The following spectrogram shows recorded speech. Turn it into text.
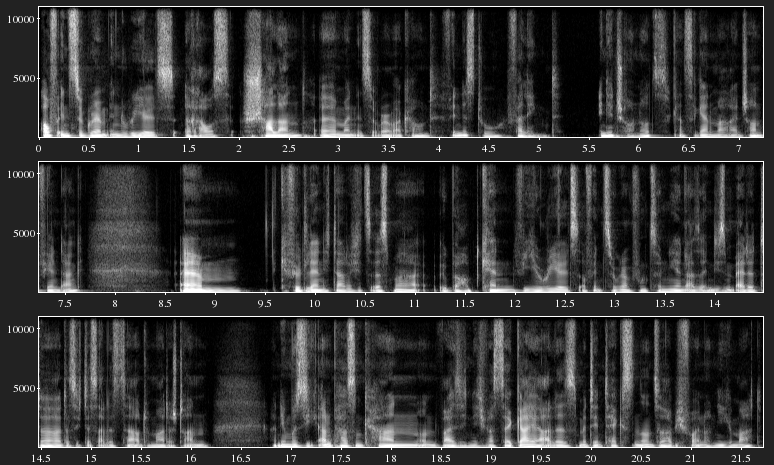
auf Instagram in Reels rausschallern. Äh, mein Instagram-Account findest du verlinkt in den Show Notes. Kannst du gerne mal reinschauen. Vielen Dank. Ähm, gefühlt lerne ich dadurch jetzt erstmal überhaupt kennen, wie Reels auf Instagram funktionieren. Also in diesem Editor, dass ich das alles da automatisch dran an die Musik anpassen kann und weiß ich nicht, was der Geier alles mit den Texten und so habe ich vorher noch nie gemacht.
